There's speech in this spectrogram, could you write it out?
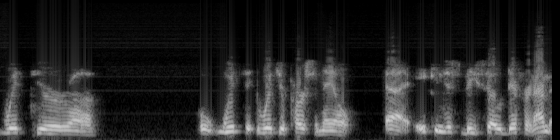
with your uh, with with your personnel. Uh, it can just be so different. I'm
